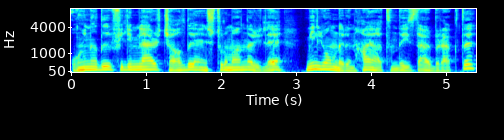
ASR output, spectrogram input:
oynadığı filmler, çaldığı enstrümanlar ile milyonların hayatında izler bıraktı.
